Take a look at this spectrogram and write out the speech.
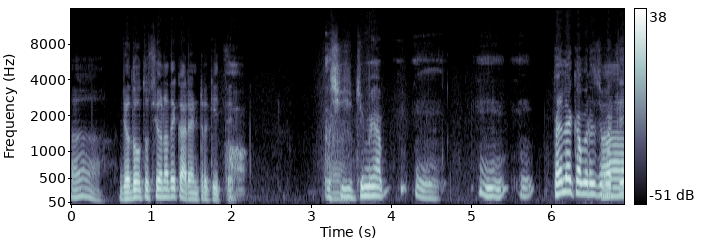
ਹਾਂ ਜਦੋਂ ਤੁਸੀਂ ਉਹਨਾਂ ਦੇ ਘਰ ਐਂਟਰ ਕੀਤੇ। ਅਸੀਂ ਜਿਵੇਂ ਪਹਿਲੇ ਕਮਰੇ 'ਚ ਬੈਠੇ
